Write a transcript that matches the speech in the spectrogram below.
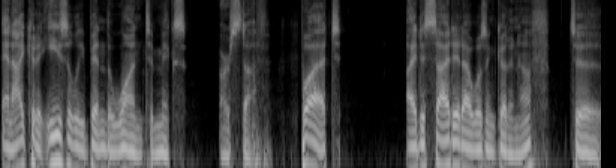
And I could have easily been the one to mix our stuff. But I decided I wasn't good enough to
